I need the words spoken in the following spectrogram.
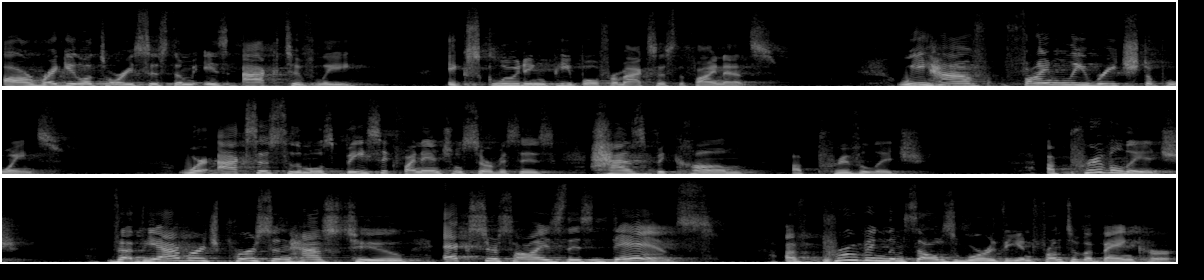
Our regulatory system is actively excluding people from access to finance. We have finally reached a point where access to the most basic financial services has become a privilege. A privilege that the average person has to exercise this dance of proving themselves worthy in front of a banker,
